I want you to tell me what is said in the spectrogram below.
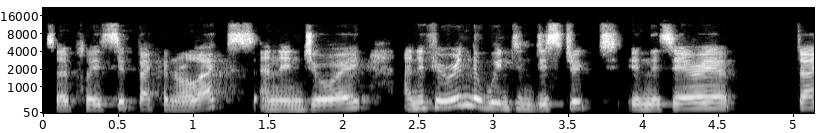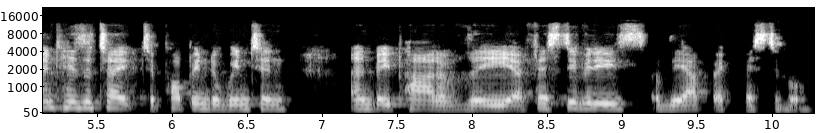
So please sit back and relax and enjoy. And if you're in the Winton district in this area, don't hesitate to pop into Winton and be part of the uh, festivities of the Outback Festival.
